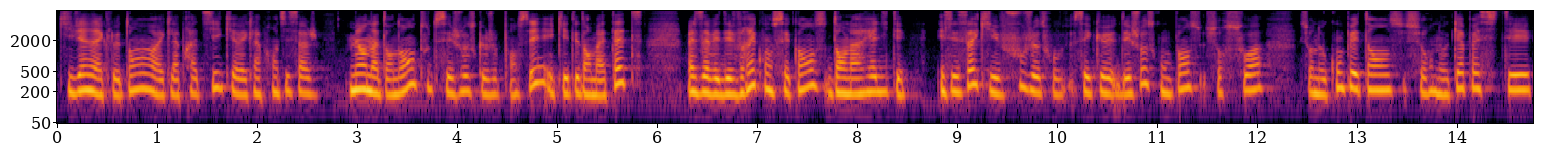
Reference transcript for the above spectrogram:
qui viennent avec le temps, avec la pratique, avec l'apprentissage. Mais en attendant, toutes ces choses que je pensais et qui étaient dans ma tête, elles avaient des vraies conséquences dans la réalité. Et c'est ça qui est fou, je trouve. C'est que des choses qu'on pense sur soi, sur nos compétences, sur nos capacités,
